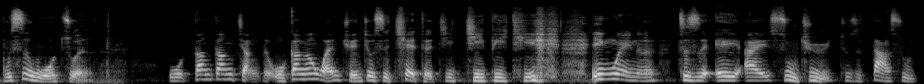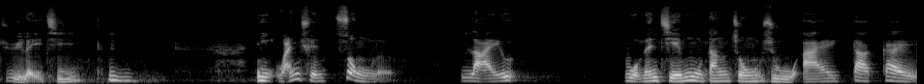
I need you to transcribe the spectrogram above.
不是我准。我刚刚讲的，我刚刚完全就是 Chat G GPT，因为呢，这是 AI 数据，就是大数据累积。嗯，你完全中了来。我们节目当中，乳癌大概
